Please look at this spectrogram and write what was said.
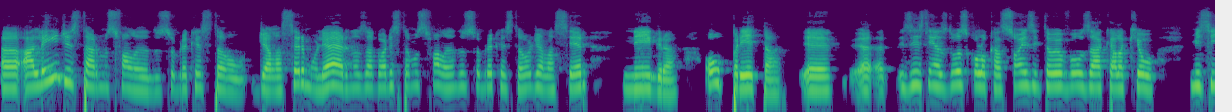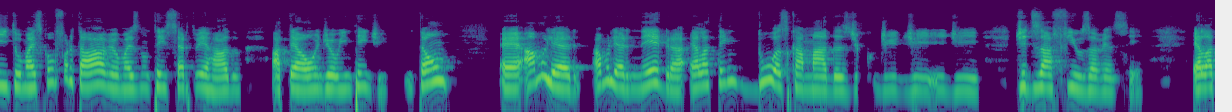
Uh, além de estarmos falando sobre a questão de ela ser mulher, nós agora estamos falando sobre a questão de ela ser negra ou preta. É, é, existem as duas colocações, então eu vou usar aquela que eu me sinto mais confortável, mas não tem certo e errado até onde eu entendi. Então, é, a mulher, a mulher negra, ela tem duas camadas de, de, de, de, de desafios a vencer. Ela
